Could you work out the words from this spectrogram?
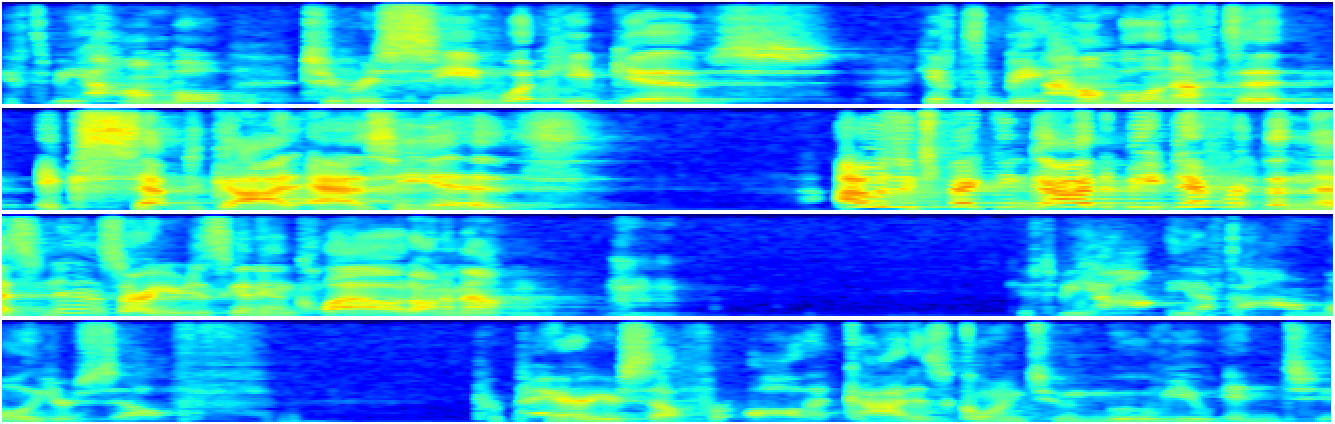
You have to be humble to receive what He gives. You have to be humble enough to accept God as He is. I was expecting God to be different than this. No, sorry, you're just getting a cloud on a mountain. You have to be you have to humble yourself. Prepare yourself for all that God is going to move you into.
